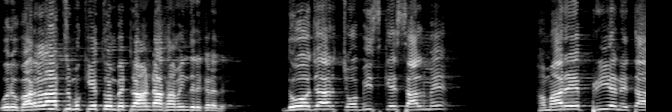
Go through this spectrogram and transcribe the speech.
ஒரு வரலாற்று முக்கியத்துவம் பெற்ற ஆண்டாக அமைந்திருக்கிறது 2024 के साल में हमारे प्रिय नेता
